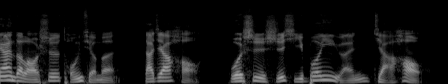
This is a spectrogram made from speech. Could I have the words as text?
亲爱的老师、同学们，大家好，我是实习播音员贾浩。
